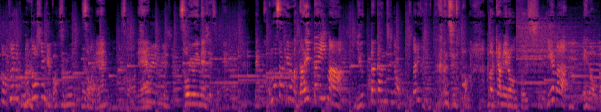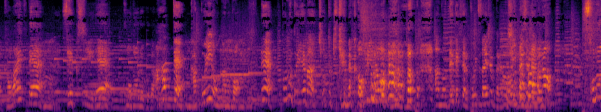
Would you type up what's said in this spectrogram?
でもとにかく運動神経抜群だよそうね。そうそういうねイメージ。そういうイメージですよね。でこの作品は大体今言った感じの2人が言った感じの、まあ、キャメロンといえば笑顔が可愛くてセクシーで行動力があってかっこいい女の子。でトムといえばちょっと危険な香りのあの出てきたらこいつ大丈夫かなって心配する感じのそのま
